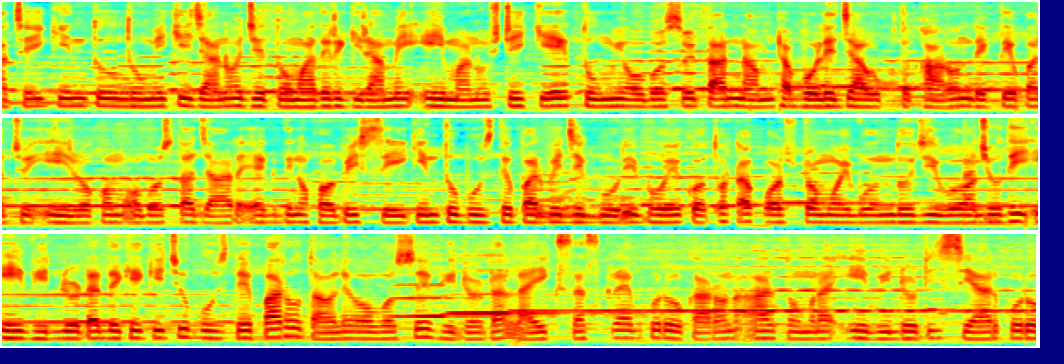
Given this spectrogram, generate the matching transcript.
আছেই কিন্তু। তুমি কি জানো যে তোমাদের গ্রামে এই মানুষটি কে? তুমি অবশ্যই তার নামটা বলে যাও। কারণ দেখতে পাচ্ছ, এই রকম অবস্থা যার একদিন হবে সেই কিন্তু বুঝতে পারবে যে গরিব হয়ে কতটা কষ্টময় বন্ধু জীবন। যদি এই ভিডিওটা দেখে কিছু বুঝতে পারো, তাহলে অবশ্যই ভিডিওটা লাইক, সাবস্ক্রাইব করো। কারণ আর তোমরা এই ভিডিওটি শেয়ার করো,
